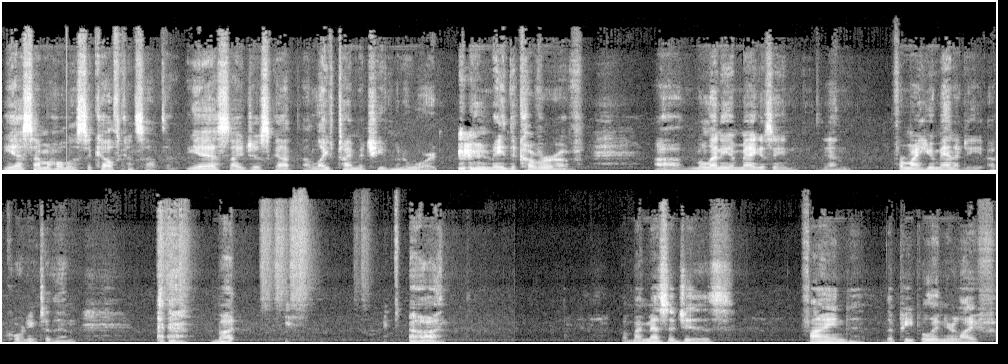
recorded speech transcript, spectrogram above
Yes, I'm a holistic health consultant. Yes, I just got a Lifetime Achievement Award, made the cover of uh, Millennium Magazine, and for my humanity, according to them. but, uh, but my message is find the people in your life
